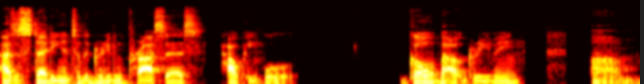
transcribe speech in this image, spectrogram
as a study into the grieving process, how people go about grieving, um,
